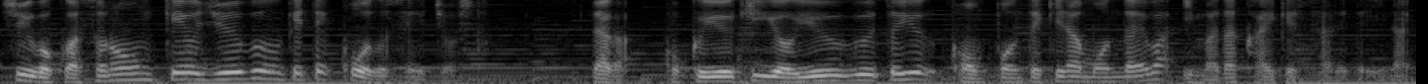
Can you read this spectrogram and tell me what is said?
中国はその恩恵を十分受けて高度成長した。だが、国有企業優遇という根本的な問題は未だ解決されていない。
